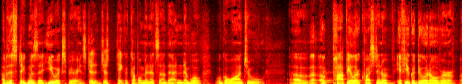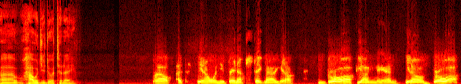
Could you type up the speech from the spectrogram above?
of the stigmas that you experience? Just, just take a couple minutes on that and then we'll, we'll go on to uh, a popular question of if you could do it over, uh, how would you do it today? Well, you know, when you bring up stigma, you know, grow up, young man, you know, grow up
